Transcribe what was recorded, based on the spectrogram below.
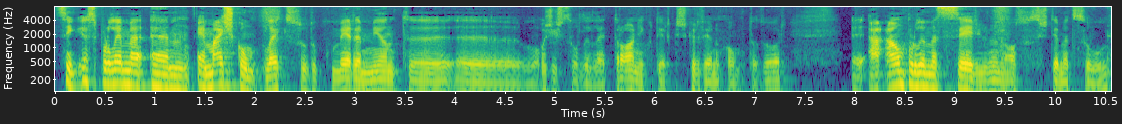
Sim, esse problema um, é mais complexo do que meramente uh, o registro eletrónico, ter que escrever no computador. Uh, há, há, um problema sério no nosso sistema de saúde,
